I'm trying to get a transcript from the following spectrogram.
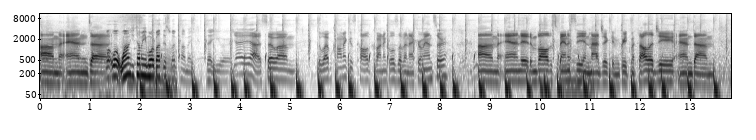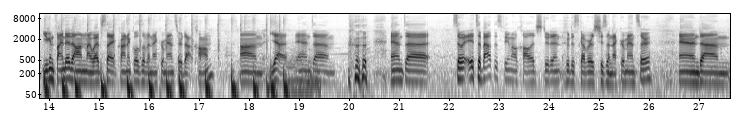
Um, and uh, Well, well, why don't you tell me more about this webcomic that you are? yeah, yeah, yeah. So um, the webcomic is called Chronicles of a Necromancer. Um, and it involves fantasy and magic and Greek mythology. And um, you can find it on my website, chroniclesofanecromancer.com. Um, yeah, and um, and uh, so it's about this female college student who discovers she's a necromancer. And um,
